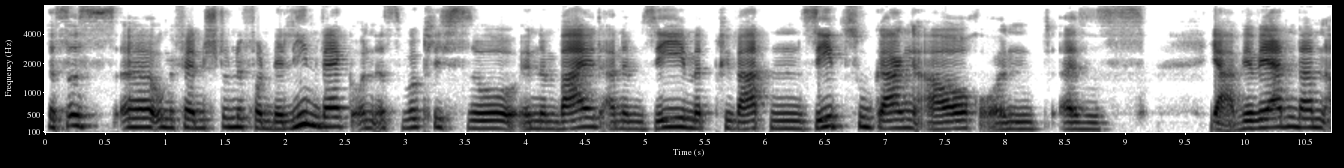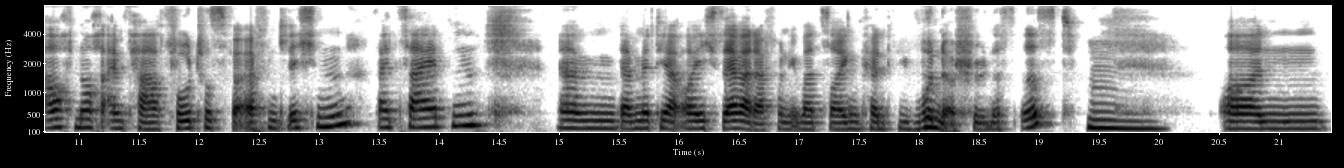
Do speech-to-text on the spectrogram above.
das ist äh, ungefähr eine Stunde von Berlin weg und ist wirklich so in einem Wald, an einem See mit privatem Seezugang auch. Und also es, ja, wir werden dann auch noch ein paar Fotos veröffentlichen bei Zeiten ähm, damit ihr euch selber davon überzeugen könnt, wie wunderschön es ist. Hm. Und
